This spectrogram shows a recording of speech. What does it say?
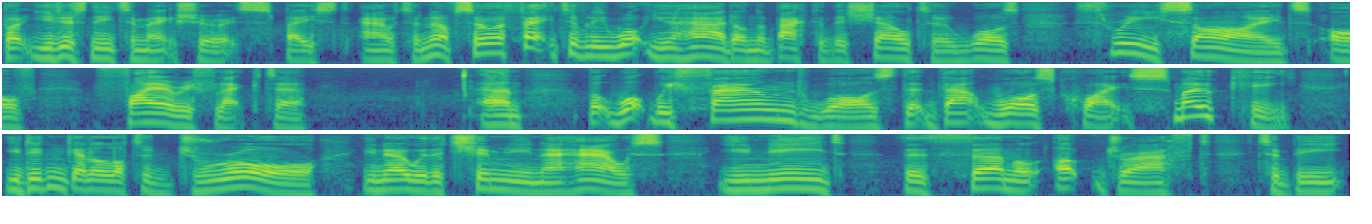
but you just need to make sure it's spaced out enough. So effectively what you had on the back of the shelter was three sides of fire reflector um, but what we found was that that was quite smoky. You didn't get a lot of draw. You know, with a chimney in a house, you need the thermal updraft to be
